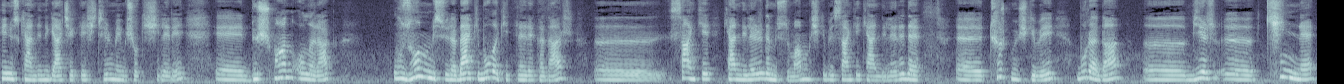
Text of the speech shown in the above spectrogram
henüz kendini gerçekleştirmemiş o kişileri e, düşman olarak uzun bir süre belki bu vakitlere kadar e, sanki kendileri de Müslümanmış gibi sanki kendileri de e, Türkmüş gibi burada e, bir e, kinle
